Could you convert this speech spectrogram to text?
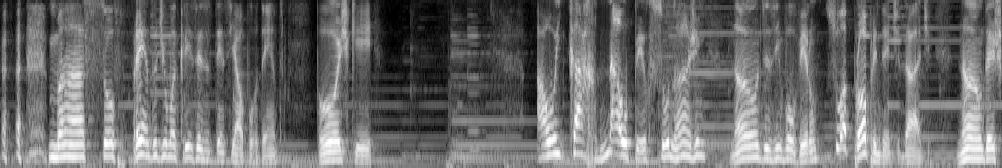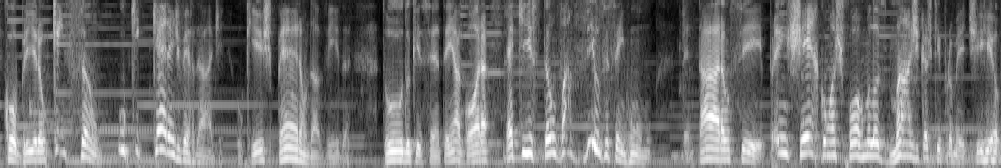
mas sofrendo de uma crise existencial por dentro, pois que ao encarnar o personagem, não desenvolveram sua própria identidade, não descobriram quem são, o que querem de verdade, o que esperam da vida. Tudo que sentem agora é que estão vazios e sem rumo. Tentaram se preencher com as fórmulas mágicas que prometiam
